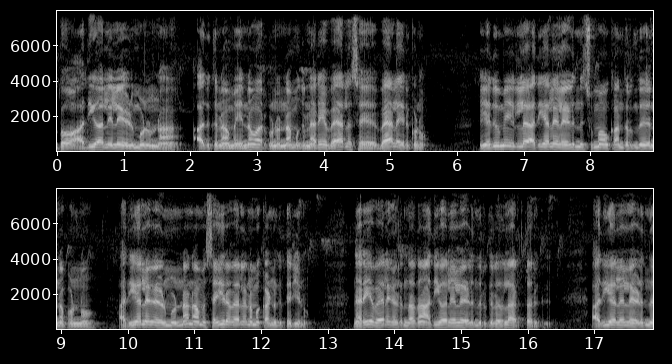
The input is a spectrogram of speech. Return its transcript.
இப்போது அதிகாலையில் எழும்பணும்னா அதுக்கு நாம் என்னவாக இருக்கணும்னா நமக்கு நிறைய வேலை செய் வேலை இருக்கணும். எதுவுமே இல்லை அதிகாலையில் எழுந்து சும்மா உட்காந்துருந்து என்ன பண்ணணும்? அதிகாலையில் எழும்பணும்னா நாம் செய்கிற வேலை நம்ம கண்ணுக்கு தெரியணும். நிறைய வேலைகள் இருந்தால் தான் அதிகாலையில் எழுந்திருக்கிறதுல அர்த்தம் இருக்குது அதிகாலையில் எழுந்த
